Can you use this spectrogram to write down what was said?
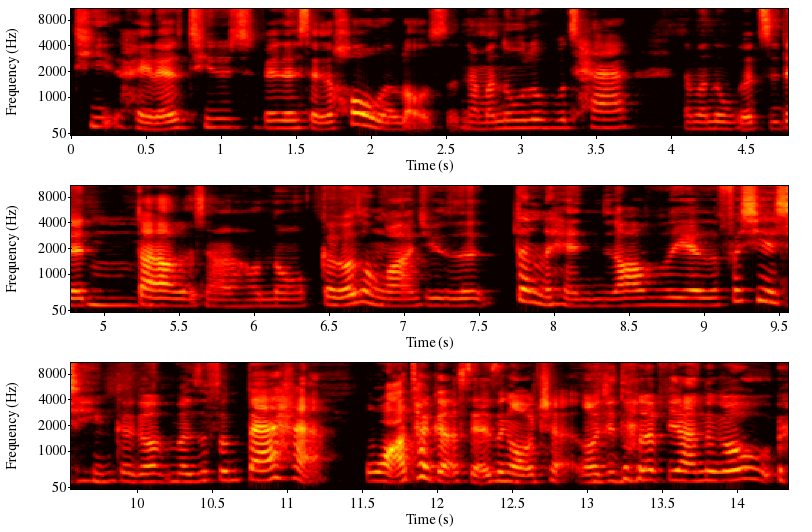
天后来天然气，反正侪是好个炉子。那么拿了把菜，那么弄个鸡蛋搭辣里向，然后弄。搿个辰光就是蹲辣海，然后也是发现性搿个物事分班海。坏特个，侪是我吃，我就蹲辣边上弄个碗，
